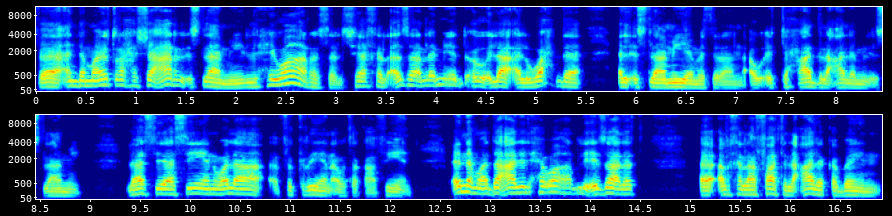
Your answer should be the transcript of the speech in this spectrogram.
فعندما يطرح الشعار الإسلامي للحوار الشيخ الأزهر لم يدعو إلى الوحدة الإسلامية مثلا أو اتحاد العالم الإسلامي لا سياسيا ولا فكريا أو ثقافيا. إنما دعا للحوار لإزالة آه، الخلافات العالقة بين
